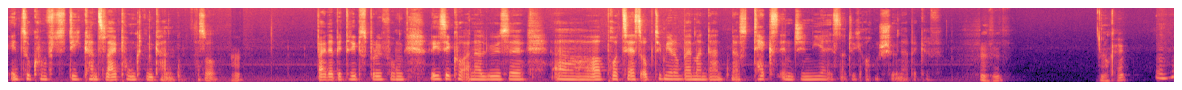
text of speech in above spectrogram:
in Zukunft die Kanzlei punkten kann. Also bei der Betriebsprüfung, Risikoanalyse, äh, Prozessoptimierung bei Mandanten. Also Tax Engineer ist natürlich auch ein schöner Begriff. Mhm. Okay. Mhm.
